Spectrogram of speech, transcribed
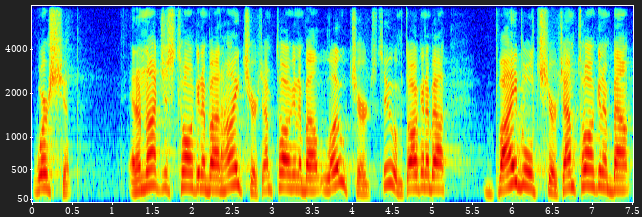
worship. And I'm not just talking about high church, I'm talking about low church too. I'm talking about Bible church, I'm talking about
